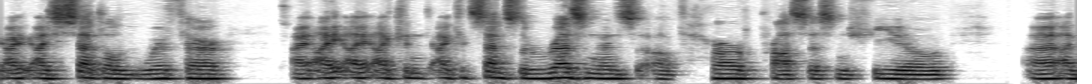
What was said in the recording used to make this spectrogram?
I, I settled with her. I, I, I, can, I could sense the resonance of her process and feel. Uh,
